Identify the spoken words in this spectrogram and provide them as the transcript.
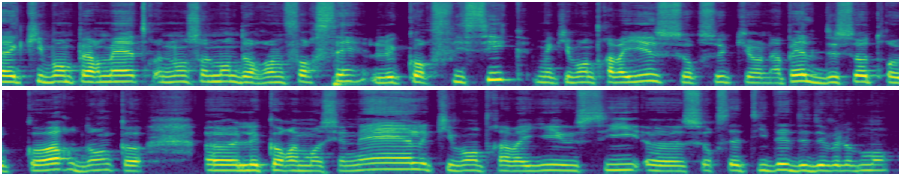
euh, qui vont permettre non seulement de renforcer le corps physique, mais qui vont travailler sur ce qu'on appelle des autres corps, donc euh, euh, le corps émotionnel, qui vont travailler aussi euh, sur cette idée de développement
